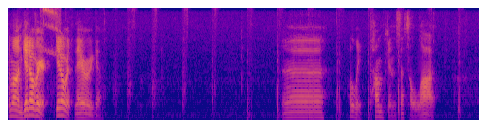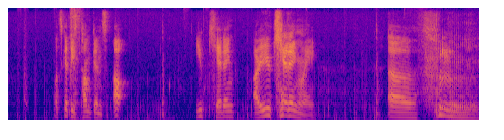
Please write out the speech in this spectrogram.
Come on, get over here. Get over it. There we go. Uh, holy pumpkins, that's a lot. Let's get these pumpkins. Oh! You kidding? Are you kidding me? Uh... Well,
